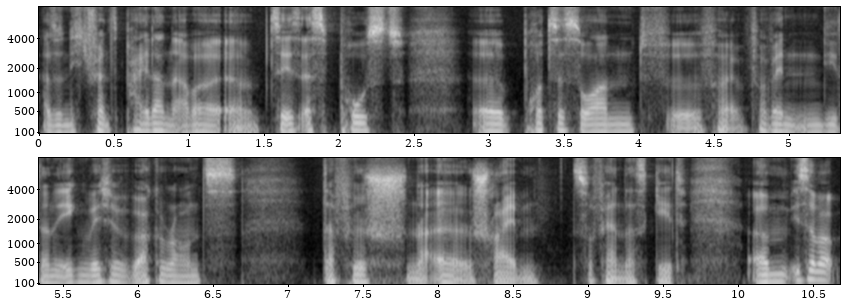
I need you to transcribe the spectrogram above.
also nicht Transpilern, aber äh, CSS-Post-Prozessoren äh, ver verwenden, die dann irgendwelche Workarounds dafür äh, schreiben sofern das geht. Ähm, ist aber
